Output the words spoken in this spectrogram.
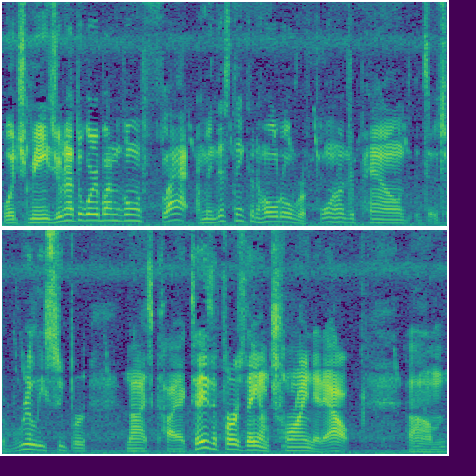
which means you don't have to worry about them going flat. I mean, this thing can hold over 400 pounds. It's, it's a really super nice kayak. Today's the first day I'm trying it out. Um,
